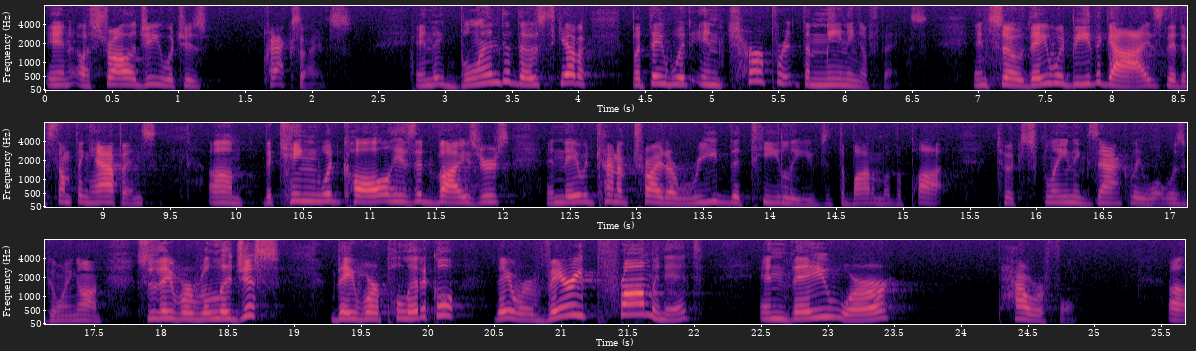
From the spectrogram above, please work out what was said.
and astrology, which is crack science. And they blended those together, but they would interpret the meaning of things. And so they would be the guys that if something happens, um, the king would call his advisors and they would kind of try to read the tea leaves at the bottom of the pot to explain exactly what was going on. So they were religious, they were political, they were very prominent, and they were powerful. Uh,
